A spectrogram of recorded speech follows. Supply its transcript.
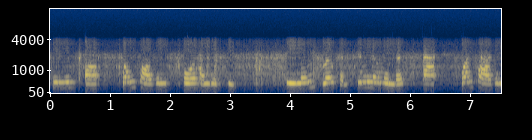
trees at 1,400 feet. Ceiling broken cumulonimbus at 1,800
